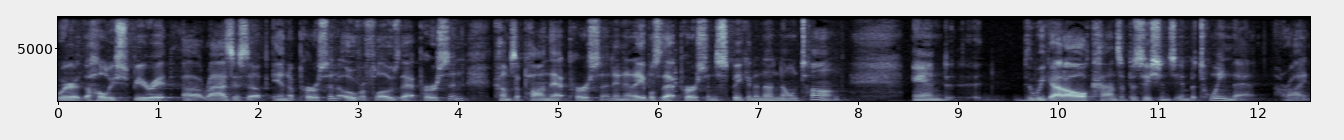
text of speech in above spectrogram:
where the Holy Spirit uh, rises up in a person, overflows that person, comes upon that person, and enables that person to speak in an unknown tongue. And we got all kinds of positions in between that. All right.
